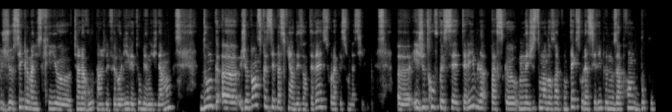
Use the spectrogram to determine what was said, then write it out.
je sais que le manuscrit euh, tient la route, hein, je l'ai fait relire et tout, bien évidemment. Donc, euh, je pense que c'est parce qu'il y a un désintérêt sur la question de la Syrie. et je trouve que c'est terrible parce qu'on est justement dans un contexte où la Syrie peut nous apprendre beaucoup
